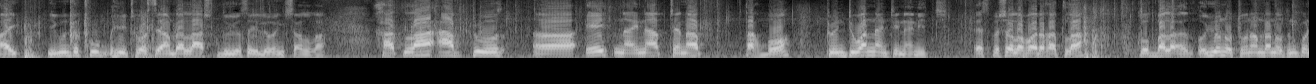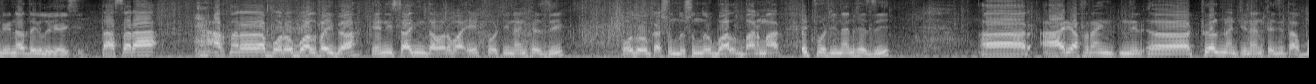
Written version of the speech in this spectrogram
আই, এগুলো তো খুব হিট করছে আমরা লাস্ট দুইও চাইলো ইনশাল্লাহ খাতলা up to eight nine up ten up থাকব twenty one ninety nine each special offer খাতলা। খুব ভালো, ওইও নতুন, আমরা নতুন কন্টেনার থেকে লই আইছি। তাছাড়া আপনারা বড় বল পাইবা এনি সাইজ নিতে পারবা এইট ফোরটি নাইন কেজি ও দৌকা, সুন্দর সুন্দর বল বারমার এইট ফোরটি নাইন কেজি আর আর আপনার টুয়েলভ নাইনটি নাইন কেজি থাকব,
